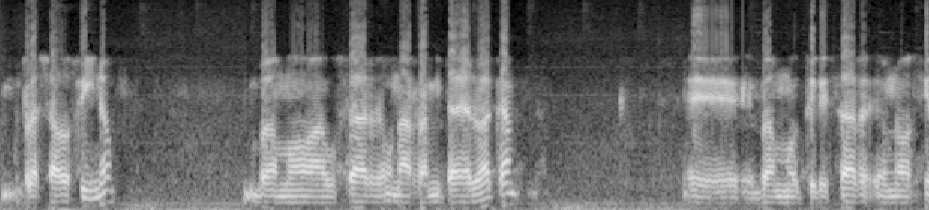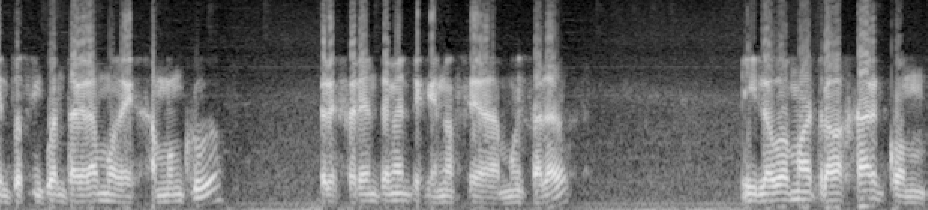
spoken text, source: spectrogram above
rallado fino vamos a usar una ramita de albahaca, eh, vamos a utilizar unos 150 gramos de jamón crudo, preferentemente que no sea muy salado, y lo vamos a trabajar con,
